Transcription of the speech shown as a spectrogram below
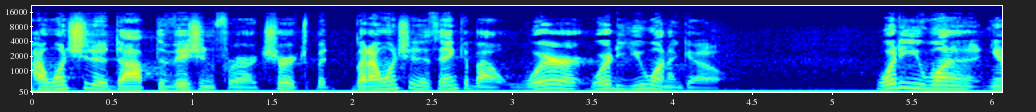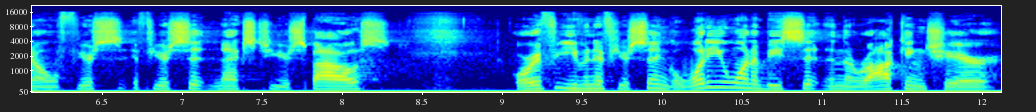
I want you to adopt the vision for our church, but but I want you to think about where where do you want to go? What do you want to, you know, if you're if you're sitting next to your spouse or if even if you're single, what do you want to be sitting in the rocking chair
